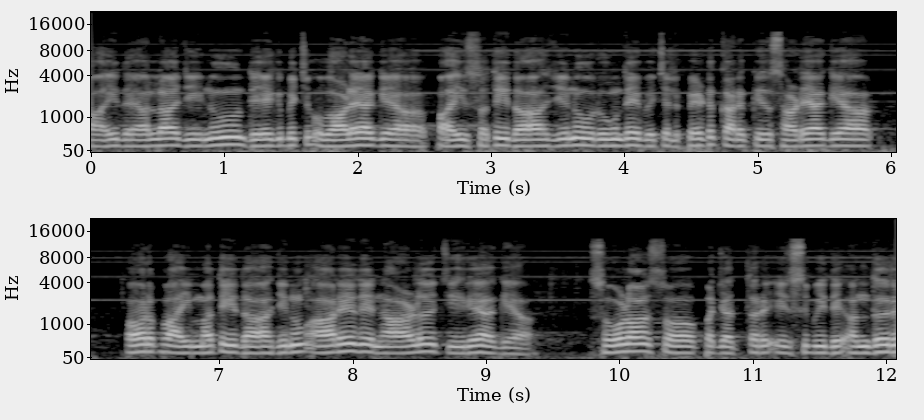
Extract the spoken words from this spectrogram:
ਭਾਈ ਦਇਆਲਾ ਜੀ ਨੂੰ ਦੇਗ ਵਿੱਚ ਉਬਾਲਿਆ ਗਿਆ, ਭਾਈ ਸਤੀ ਦਾਸ ਜੀ ਨੂੰ ਰੂੰ ਦੇ ਵਿੱਚ ਲਪੇਟ ਕਰਕੇ ਸਾੜਿਆ ਗਿਆ ਔਰ ਭਾਈ ਮਤੀ ਦਾਸ ਜੀ ਨੂੰ ਆਰੇ ਦੇ ਨਾਲ ਚੀਰਿਆ ਗਿਆ। 1675 ਈਸਵੀ ਦੇ ਅੰਦਰ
